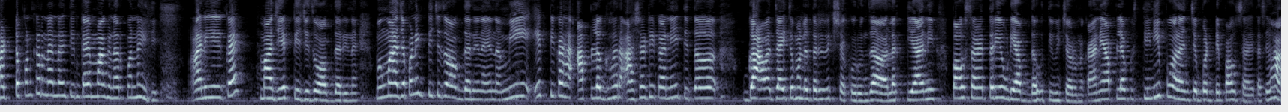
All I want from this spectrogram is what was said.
हट्ट पण करणार नाही ती काय मागणार पण नाही ती. आणि काय? माझी एकटीची जबाबदारी नाही. मग माझ्या पण एकटीची जबाबदारी नाही ना. मी एकटी काय आपलं घर अशा ठिकाणी तिथं गावात जायचं म्हटलं तरी रिक्षा करून जावं लागते. आणि पावसाळ्यात तर एवढी आपदा होती विचारू नका. आणि आपल्या तिन्ही पोरांचे बड्डे पावसाळ्यात असे. हा.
